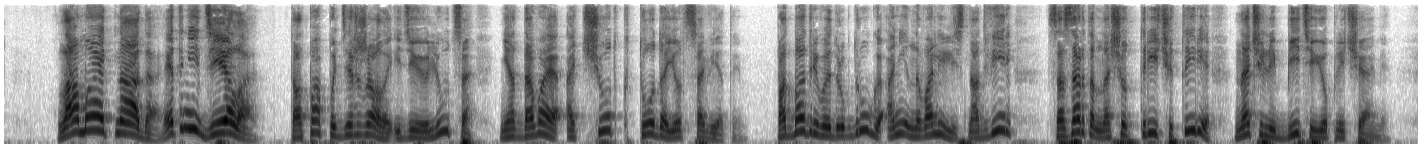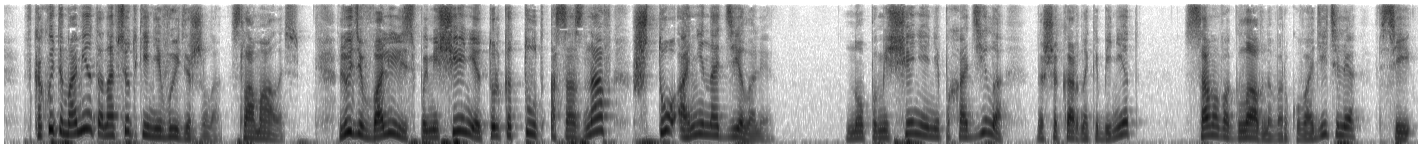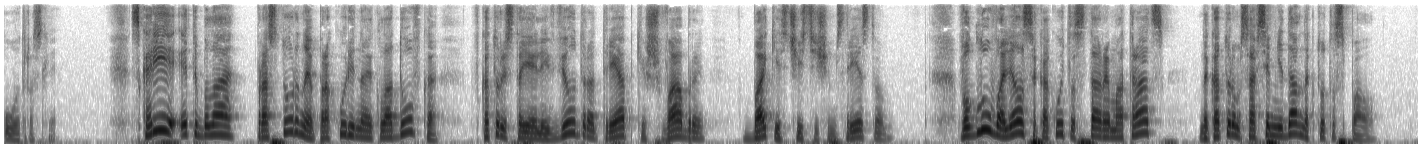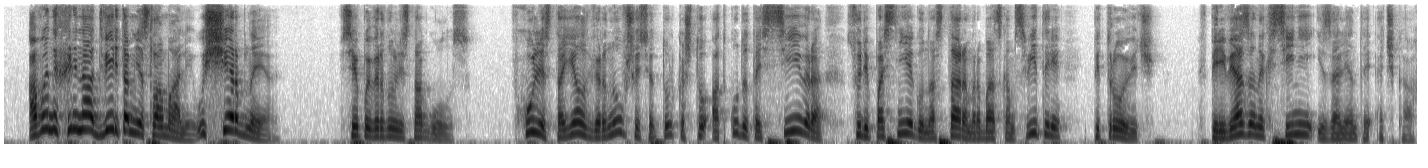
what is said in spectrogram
«Ломать надо! Это не дело!» Толпа поддержала идею Люца, не отдавая отчет, кто дает советы. Подбадривая друг друга, они навалились на дверь, с азартом на счет 3-4 начали бить ее плечами. В какой-то момент она все-таки не выдержала, сломалась. Люди ввалились в помещение, только тут осознав, что они наделали. Но помещение не походило на шикарный кабинет самого главного руководителя всей отрасли. Скорее, это была просторная прокуренная кладовка, в которой стояли ведра, тряпки, швабры, баки с чистящим средством. В углу валялся какой-то старый матрац, на котором совсем недавно кто-то спал. «А вы нахрена дверь-то мне сломали? Ущербные!» Все повернулись на голос. В холле стоял вернувшийся только что откуда-то с севера, судя по снегу на старом рыбацком свитере, Петрович в перевязанных синей изолентой очках.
